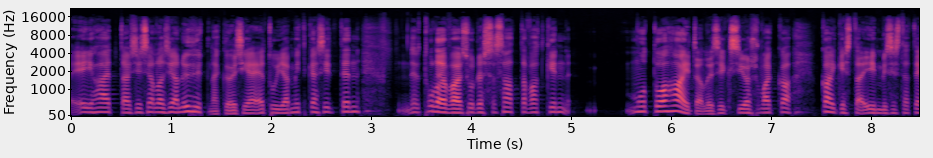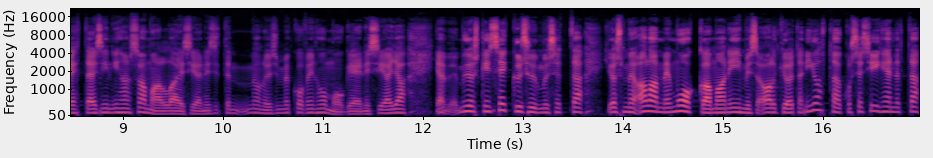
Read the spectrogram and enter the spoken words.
ei haettaisi sellaisia lyhytnäköisiä etuja, mitkä sitten tulevaisuudessa saattavatkin muuttua haitallisiksi, jos vaikka kaikista ihmisistä tehtäisiin ihan samanlaisia, niin sitten me olisimme kovin homogeenisia. Ja, ja myöskin se kysymys, että jos me alamme muokkaamaan ihmisalkioita, niin johtaako se siihen, että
